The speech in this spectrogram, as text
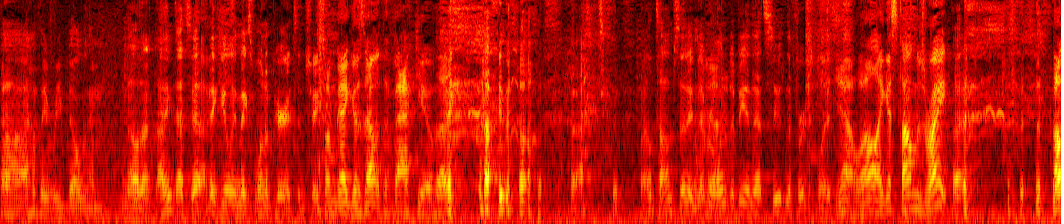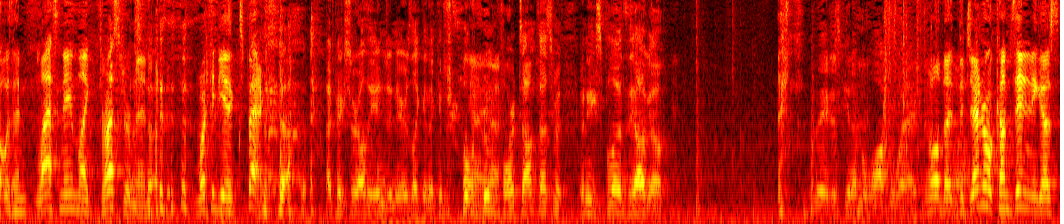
Uh, I hope they rebuild him. No, that, I think that's it. I think he only makes one appearance in Chase. Some guy goes out with a vacuum. I, I know. well, Tom said he never Yeah. wanted to be in that suit in the first place. Yeah, well, I guess Tom was right. But with a last name like Thrusterman, what could you expect? I picture all the engineers like in the control Yeah, room yeah. for Tom Thrusterman, and he explodes. They all go. they just get up and walk away. Well, the, the general comes in and he goes,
